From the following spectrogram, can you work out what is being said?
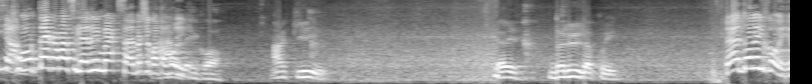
ইসা ঠোঁট দেখা পাচ্ছিলে তুমি ম্যাক্স বেশি কথা বললে। আর কি এই দলিলটা কই? এ দলিল কই?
